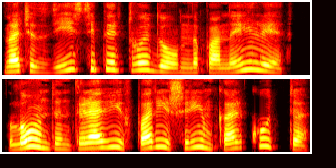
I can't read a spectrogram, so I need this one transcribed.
Значит, здесь теперь твой дом, на панели. Лондон, Тель-Авив, Париж, Рим, Калькутта.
